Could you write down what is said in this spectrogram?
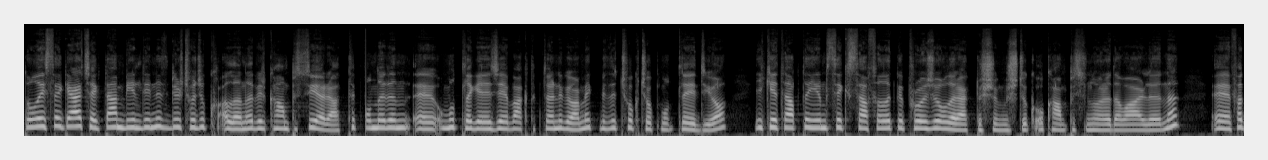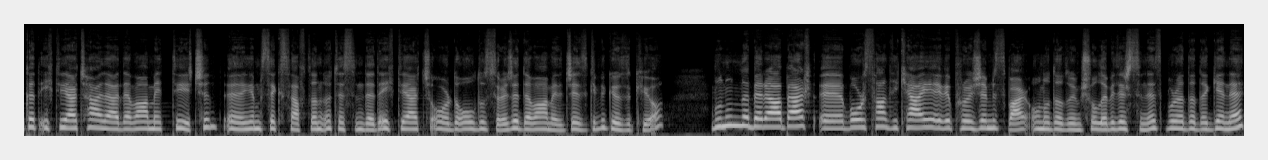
Dolayısıyla gerçekten bildiğiniz bir çocuk alanı, bir kampüsü yarattık. Onların e, umutla geleceğe baktıklarını görmek bizi çok çok mutlu ediyor. İlk etapta 28 haftalık bir proje olarak düşünmüştük o kampüsün orada varlığını. E, fakat ihtiyaç hala devam ettiği için e, 28 haftanın ötesinde de ihtiyaç orada olduğu sürece devam edeceğiz gibi gözüküyor. Bununla beraber e, Borsan Hikaye Evi projemiz var. Onu da duymuş olabilirsiniz. Burada da gene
